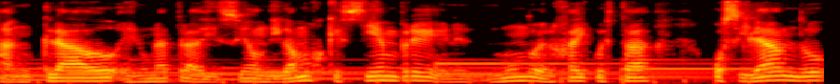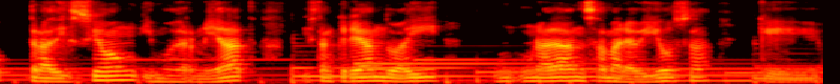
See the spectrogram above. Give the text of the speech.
anclado en una tradición. Digamos que siempre en el mundo del haiku está oscilando tradición y modernidad están creando ahí una danza maravillosa que,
